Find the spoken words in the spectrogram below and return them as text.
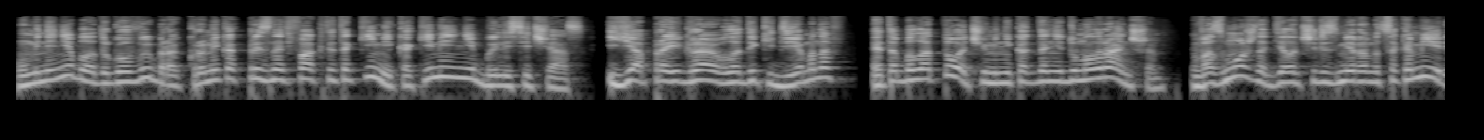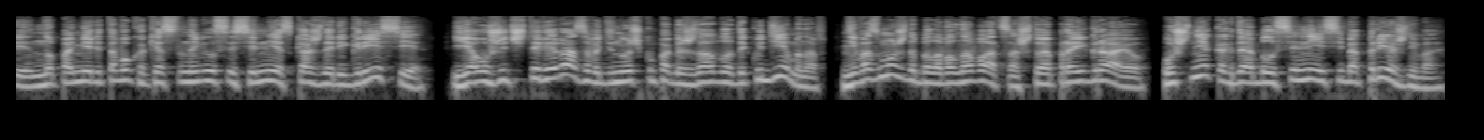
У меня не было другого выбора, кроме как признать факты такими, какими они были сейчас. Я проиграю владыке демонов? Это было то, о чем я никогда не думал раньше. Возможно, делать чрезмерно высокомерие, но по мере того, как я становился сильнее с каждой регрессии, я уже четыре раза в одиночку побеждал владыку демонов. Невозможно было волноваться, что я проиграю. Уж не, когда я был сильнее себя прежнего.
